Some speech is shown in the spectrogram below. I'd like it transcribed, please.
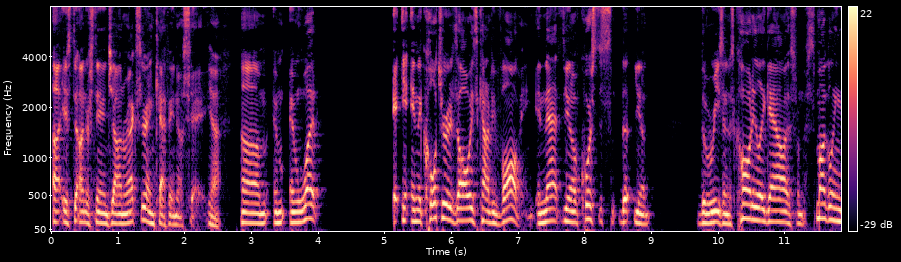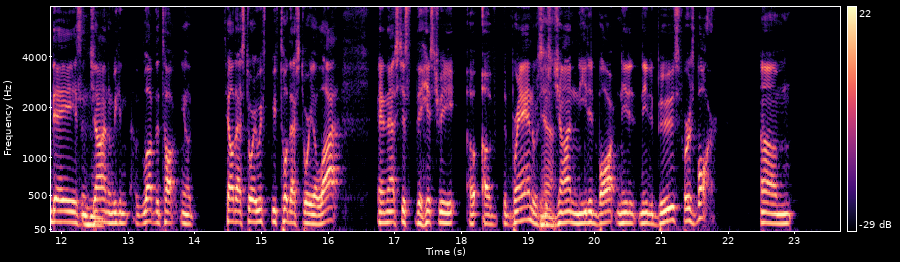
Uh, is to understand John Rexer and Cafe No Sé. Yeah. Um. And and what. And the culture is always kind of evolving, and that's, you know, of course, this, the you know, the reason it's called illegal is from the smuggling days. And John, and we can I'd love to talk, you know, tell that story. We've we've told that story a lot, and that's just the history of, of the brand. Was Yeah. just John needed bar needed needed booze for his bar um,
